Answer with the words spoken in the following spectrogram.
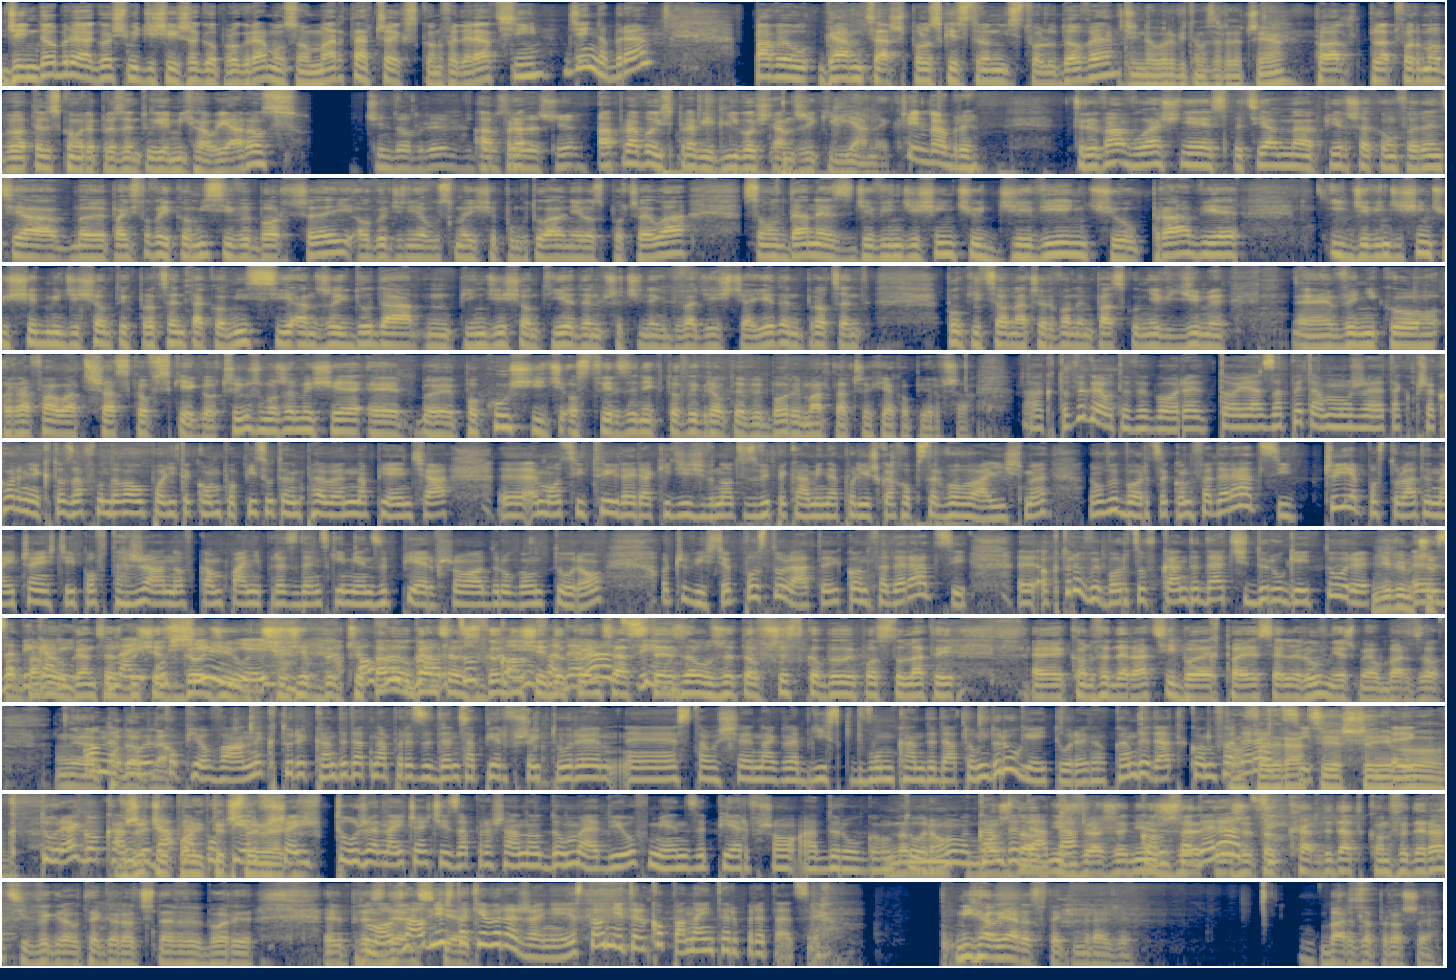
Dzień dobry, a gośćmi dzisiejszego programu są Marta Czech z Konfederacji, Dzień dobry. Paweł Garncarz, Polskie Stronnictwo Ludowe, Dzień dobry, witam serdecznie. Pa- Platformę Obywatelską reprezentuje Michał Jaros, Dzień dobry, witam A serdecznie. a Prawo i Sprawiedliwość Andrzej Kilianek. Dzień dobry. Trwa właśnie specjalna pierwsza konferencja e, Państwowej Komisji Wyborczej. O godzinie 8 się punktualnie rozpoczęła. Są dane z 99 prawie i 97% komisji. Andrzej Duda mm, 51,21%. Póki co na czerwonym pasku nie widzimy e, wyniku Rafała Trzaskowskiego. Czy już możemy się e, e, pokusić o stwierdzenie, kto wygrał te wybory? Marta Czech jako pierwsza. A kto wygrał te wybory? To ja zapytam może tak przekornie, kto zafundował politykom popisu ten pełen napięcia, emocji thriller, jaki dziś w nocy z wypiekami na policzkach obserwowaliśmy? No wyborcy Konfederacji. Czyje postulaty najczęściej powtarzano w kampanii prezydenckiej między pierwszą a drugą turą? Oczywiście postulaty Konfederacji. E, O których wyborców kandydaci drugiej tury Nie wiem, e, czy pan zabiegali Paweł Gancarz by się zgodził. Czy, się, czy Paweł Gancarz zgodzi się do końca z tezą, że to wszystko były postulaty e, Konfederacji, bo PSL również miał bardzo e, One podobne. były kopiowane. Który kandydat na prezydenta pierwszej tury e, stał się nagle bliski dwóm kandydatom drugiej tury? No, kandydat Konfederacji. Konfederacji jeszcze nie E, było. Którego kandydata po pierwszej jak- turze najczęściej zapraszano do mediów między pierwszą a drugą No, turą? m- można Kandydata odnieść wrażenie, że, Konfederacji. że to kandydat Konfederacji wygrał tegoroczne wybory e, prezydenckie. Można odnieść takie wrażenie. Jest to nie tylko pana interpretacja. Michał Jaros w takim razie. Bardzo proszę.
